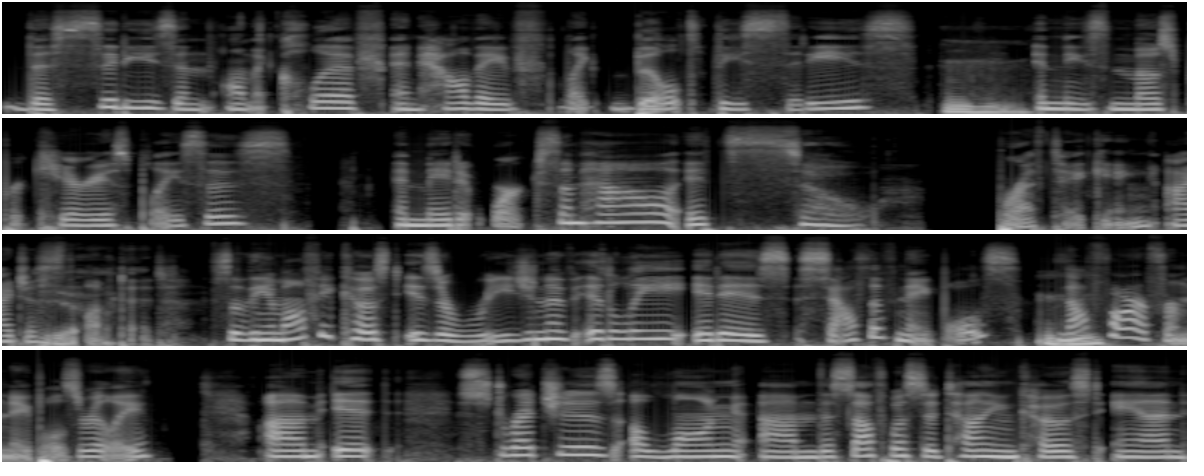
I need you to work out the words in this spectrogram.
the cities and on the cliff and how they've like built these cities Mm-hmm. in these most precarious places and made it work somehow. It's so breathtaking. I just Yeah. loved it. So the Amalfi Coast is a region of Italy. It is south of Naples, not Mhm. far from Naples, really. Um, it stretches along um, the southwest Italian coast, and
